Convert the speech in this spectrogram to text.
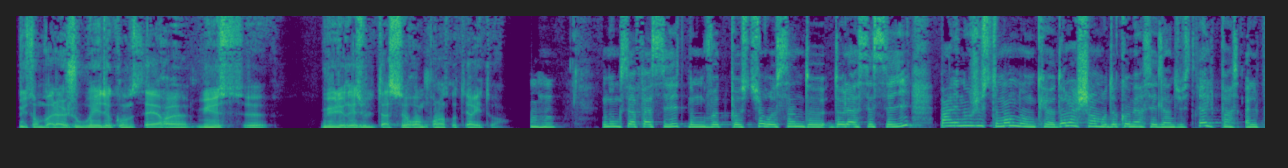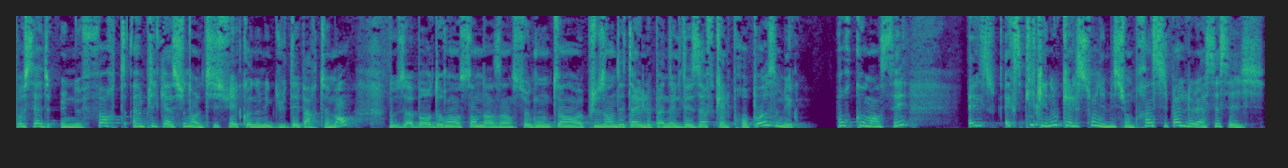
plus on va la jouer de concert, euh, mieux, ce, mieux les résultats seront pour notre territoire. Mhm. Donc ça facilite donc votre posture au sein de, de la CCI. Parlez-nous justement donc de la Chambre de commerce et de l'industrie. Elle, elle, possède une forte implication dans le tissu économique du département. Nous aborderons ensemble dans un second temps plus en détail le panel des offres qu'elle propose. Mais pour commencer, expliquez-nous quelles sont les missions principales de la CCI.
